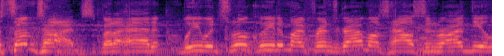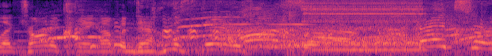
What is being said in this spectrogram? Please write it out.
Sometimes, but I had we would smoke weed at my friend's grandma's house and ride the electronic thing up and down the stairs. Awesome! Thanks for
